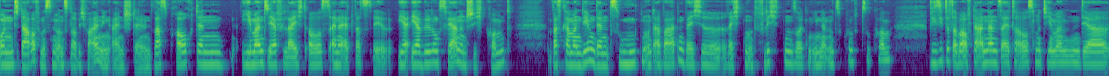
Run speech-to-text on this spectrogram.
Und darauf müssen wir uns, glaube ich, vor allen Dingen einstellen. Was braucht denn jemand, der vielleicht aus einer etwas eher, eher bildungsfernen Schicht kommt? Was kann man dem denn zumuten und erwarten? Welche Rechten und Pflichten sollten ihnen dann in Zukunft zukommen? Wie sieht es aber auf der anderen Seite aus mit jemandem, der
